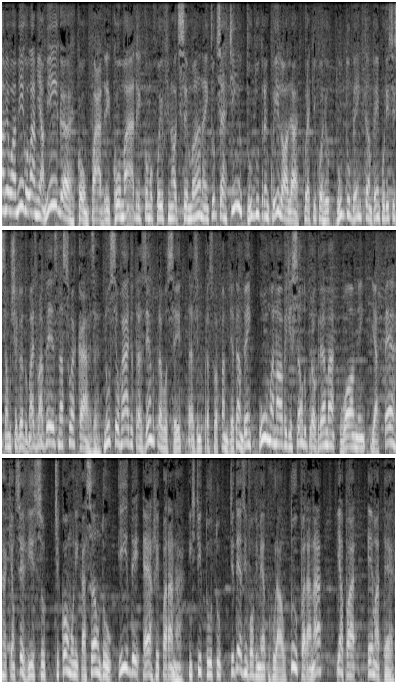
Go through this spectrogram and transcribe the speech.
Olá, meu amigo, olá, minha amiga, compadre, comadre, como foi o final de semana, hein? Tudo certinho? Tudo tranquilo? Olha, por aqui correu tudo bem também, por isso estamos chegando mais uma vez na sua casa, no seu rádio, trazendo para você, trazendo para sua família também, uma nova edição do programa O Homem e a Terra, que é um serviço de comunicação do IDR Paraná, Instituto de Desenvolvimento Rural do Paraná e a Par Emater.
